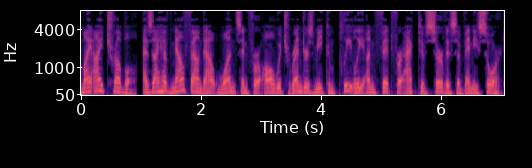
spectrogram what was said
my eye trouble, as I have now found out once and for all which renders me completely unfit for active service of any sort."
